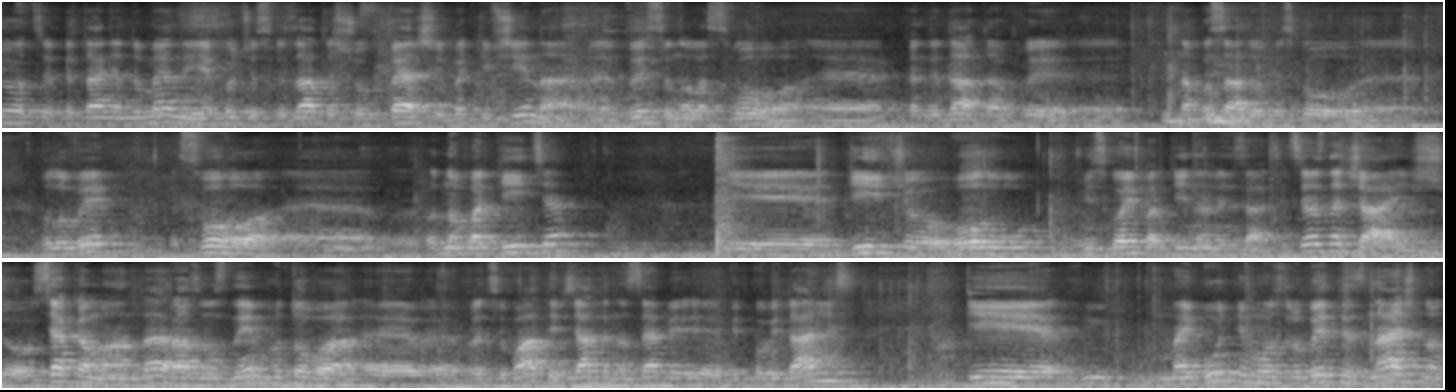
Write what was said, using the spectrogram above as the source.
якщо це питання до мене, я хочу сказати, що вперше батьківщина е, висунула свого е, кандидата в, е, на посаду міського голови, свого однопартійця і діючого голову міської партійної організації. Це означає, що вся команда разом з ним готова працювати, взяти на себе відповідальність і в майбутньому зробити значно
